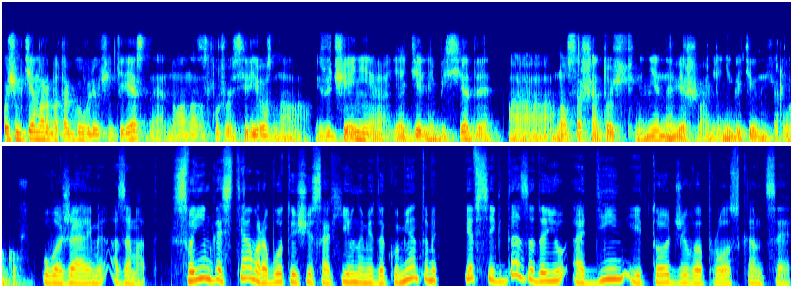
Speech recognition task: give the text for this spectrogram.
В общем, тема работорговли очень интересная, но она заслуживает серьезного изучения и отдельной беседы, а, но совершенно точно не навешивания негативных ярлыков. Уважаемый Азамат, своим гостям, работающим с архивными документами, я всегда задаю один и тот же вопрос в конце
